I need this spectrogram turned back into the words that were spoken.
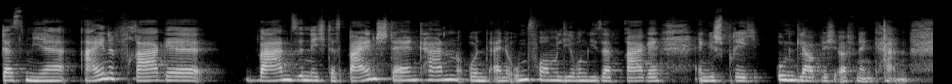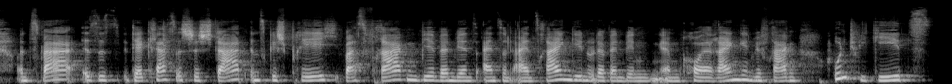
dass mir eine Frage wahnsinnig das Bein stellen kann und eine Umformulierung dieser Frage ein Gespräch unglaublich öffnen kann. Und zwar ist es der klassische Start ins Gespräch. Was fragen wir, wenn wir ins Eins und Eins reingehen oder wenn wir in einen Call reingehen? Wir fragen, und wie geht's?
